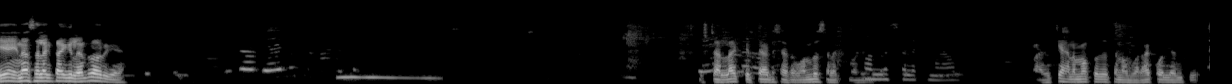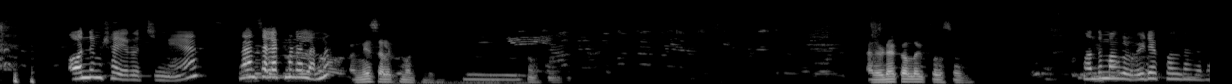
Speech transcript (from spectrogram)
ಏ ಇನ್ನ ಸೆಲೆಕ್ಟ್ ಆಗಿಲ್ಲನ್ರಿ ಅವ್ರಿಗೆ? ಇಷ್ಟೆಲ್ಲ ಸರ್ ಒಂದು ಸೆಲೆಕ್ಟ್ ಮಾಡಿ ಒಂದು ಸೆಲೆಕ್ಟ್ ಮಾಡೋದು ಅದಕ್ಕೆ ಹನುಮಕ್ಕ ಜೊತೆ ನಾವು ಬರಾಕ್ ಒಲ್ಲೆ ಅಂತೀವಿ. ಒಂದ್ ನಿಮಿಷ ಇರೋ ಚಿನ್ನೆ. ನಾನ್ ಸೆಲೆಕ್ಟ್ ಮಾಡಲ್ಲ ನೀ ಸೆಲೆಕ್ಟ್ ಮಾಡ್ತೀನಿ. ಹ್ಮ್. ಅಲ್ಲಿ ವಿಡಿಯೋ ಕಾಲ್ದಾಗ ತೋರಿಸೋದು. ಮದುಮಗಳು ವಿಡಿಯೋ ಕಾಲ್ದಾಗ ಅದ.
